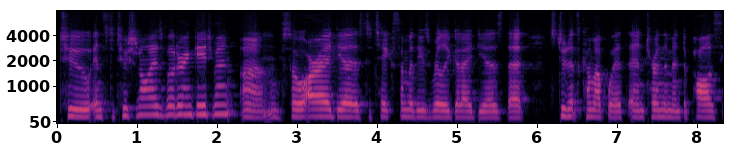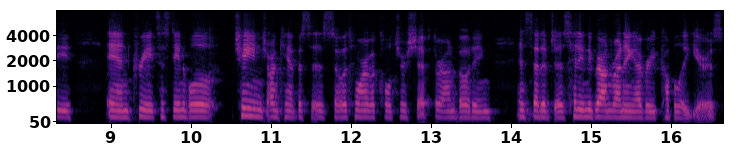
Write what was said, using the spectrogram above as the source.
to institutionalize voter engagement. Um, so our idea is to take some of these really good ideas that students come up with and turn them into policy and create sustainable change on campuses. So it's more of a culture shift around voting instead of just hitting the ground running every couple of years.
